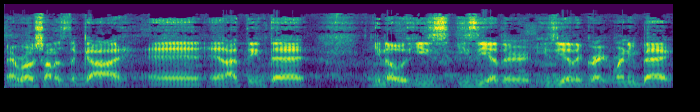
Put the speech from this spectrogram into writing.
man, Roschon is the guy, and, and I think that you know he's he's the other he's the other great running back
